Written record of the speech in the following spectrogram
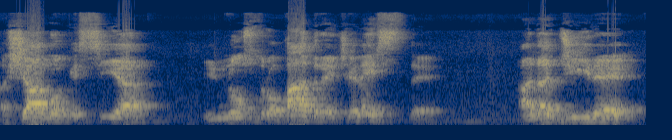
Lasciamo che sia il nostro Padre Celeste ad agire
